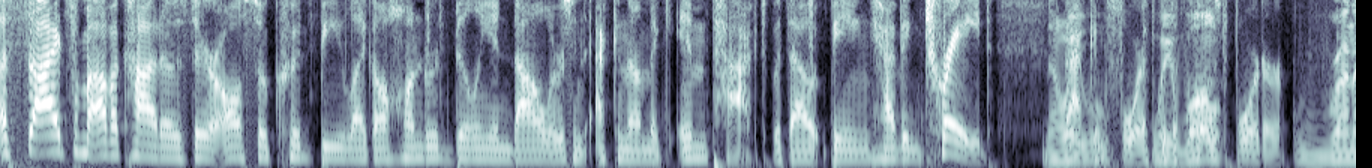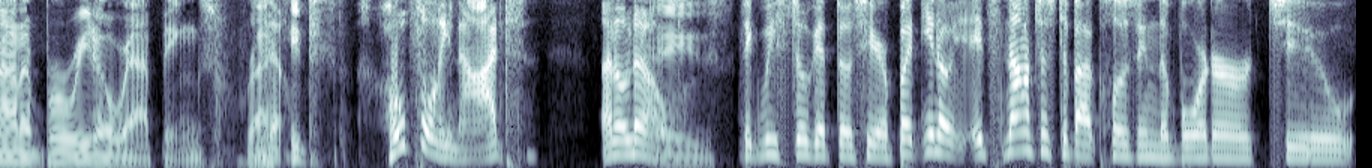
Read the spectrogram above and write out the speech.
aside from avocados, there also could be like a hundred billion dollars in economic impact without being having trade No, back we- and forth with a closed border. Run out of burrito wrappings, right? Hopefully not. I don't know. Jeez. I think we still get those here. But, you know, it's not just about closing the border to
